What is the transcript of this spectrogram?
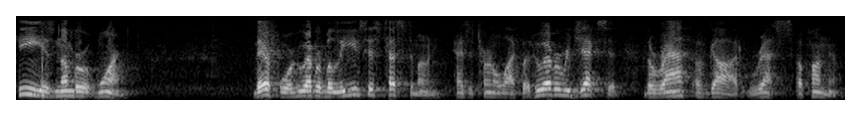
He is number one. Therefore, whoever believes his testimony has eternal life, but whoever rejects it, the wrath of God rests upon them.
